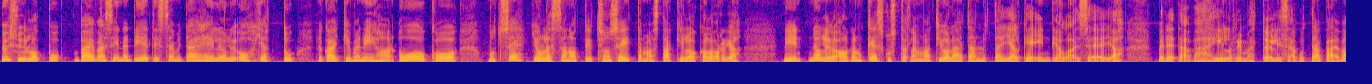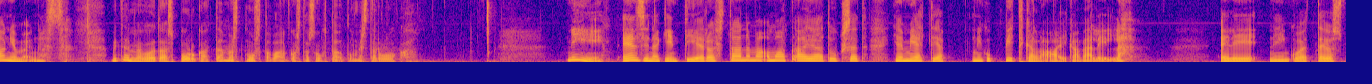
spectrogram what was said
pysyi loppupäivän siinä dietissä, mitä heille oli ohjattu ja kaikki meni ihan ok, mutta se, jolle sanottiin, että se on 700 kilokaloria, niin ne oli jo alkanut keskustelemaan, että joo, lähdetään nyt tämän jälkeen intialaiseen ja vedetään vähän hiilarimättöä lisää, kun tämä päivä on jo möngässä. Miten me voitaisiin purkaa tämmöistä mustavalkoista suhtautumista ruokaan? Niin, ensinnäkin tiedostaa nämä omat ajatukset ja miettiä niin kuin pitkällä aikavälillä. Eli niin kuin, että jos,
